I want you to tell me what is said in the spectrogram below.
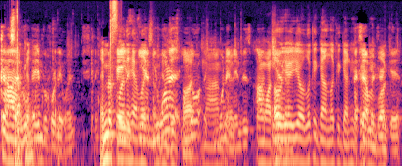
God, Second. and before they win. And before hey, they have, like, DM, some you want, invis you pot. want, Nah, you want an good. invis I'm pot? watching Oh Yeah. yo yo, look again, look again. He's Actually, I'm gonna block. it.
